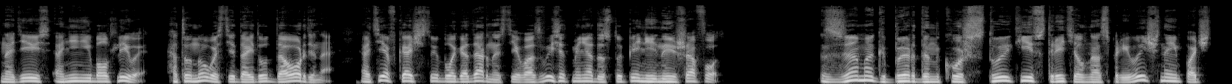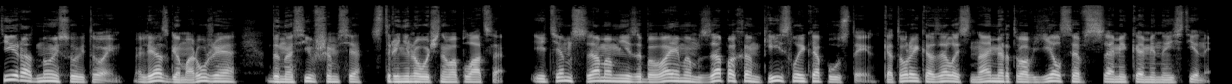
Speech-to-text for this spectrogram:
Надеюсь, они не болтливы, а то новости дойдут до Ордена, а те в качестве благодарности возвысят меня до ступеней на эшафот. Замок Берден-Кош стойкий встретил нас привычной, почти родной суетой, лязгом оружия, доносившимся с тренировочного плаца, и тем самым незабываемым запахом кислой капусты, который, казалось, намертво въелся в сами каменные стены.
